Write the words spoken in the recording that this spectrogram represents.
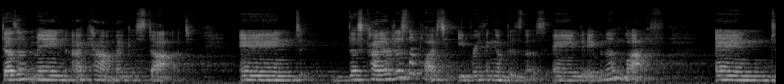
doesn't mean I can't make a start. And this kind of just applies to everything in business and even in life. And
